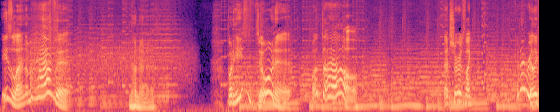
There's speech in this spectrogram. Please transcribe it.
He's letting him have it. No, no, no. But he's doing it. What the hell? That sure is like. Can I really?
